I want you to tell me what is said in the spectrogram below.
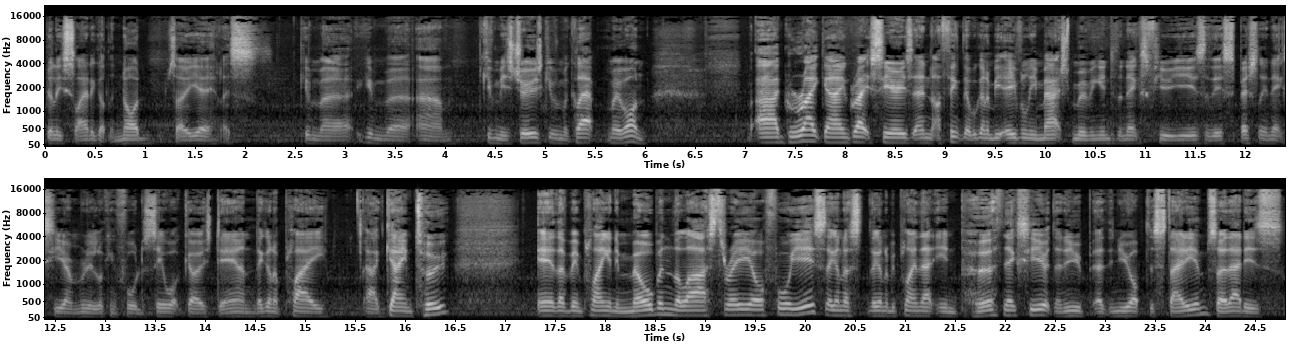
Billy Slater got the nod, so yeah, let's give him a give him a um, give him his dues, give him a clap, move on. Uh, great game, great series, and I think that we're going to be evenly matched moving into the next few years of this, especially next year. I'm really looking forward to see what goes down. They're going to play uh, game two they've been playing it in Melbourne the last three or four years. They're going to they're to be playing that in Perth next year at the new at the new Optus Stadium. So that is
